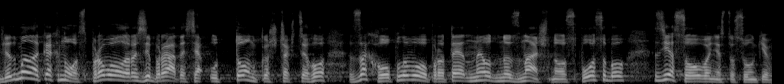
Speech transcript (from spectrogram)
Людмила Кахно спробувала розібратися у тонкощах цього захопливого, проте неоднозначного способу з'ясовування стосунків.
